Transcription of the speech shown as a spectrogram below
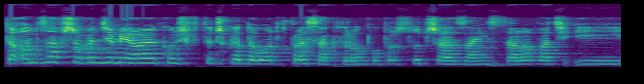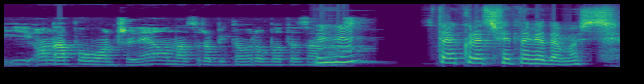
to on zawsze będzie miał jakąś wtyczkę do WordPressa, którą po prostu trzeba zainstalować i, i ona połączy, nie? Ona zrobi tą robotę za nas. Mhm. To akurat świetna wiadomość.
